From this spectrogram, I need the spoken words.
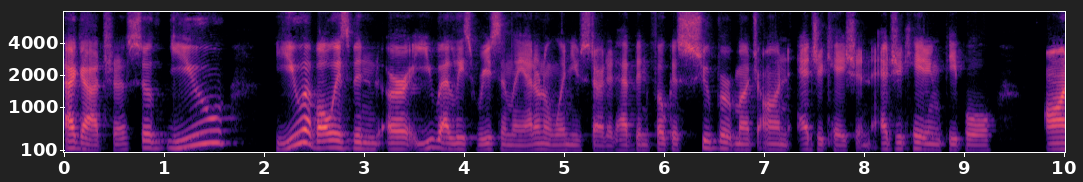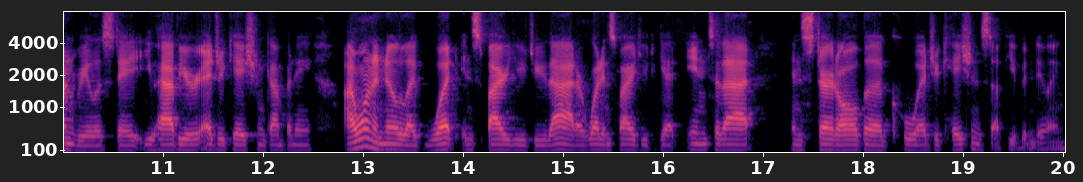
I gotcha. So you you have always been, or you at least recently, I don't know when you started, have been focused super much on education, educating people on real estate. You have your education company. I want to know like what inspired you to do that or what inspired you to get into that and start all the cool education stuff you've been doing.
